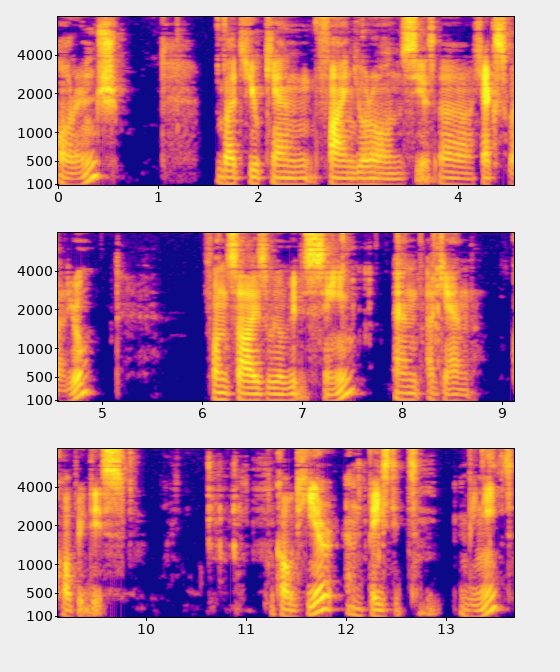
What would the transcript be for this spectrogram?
orange. but you can find your own CS, uh, hex value. Font size will be the same. And again, copy this code here and paste it beneath.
